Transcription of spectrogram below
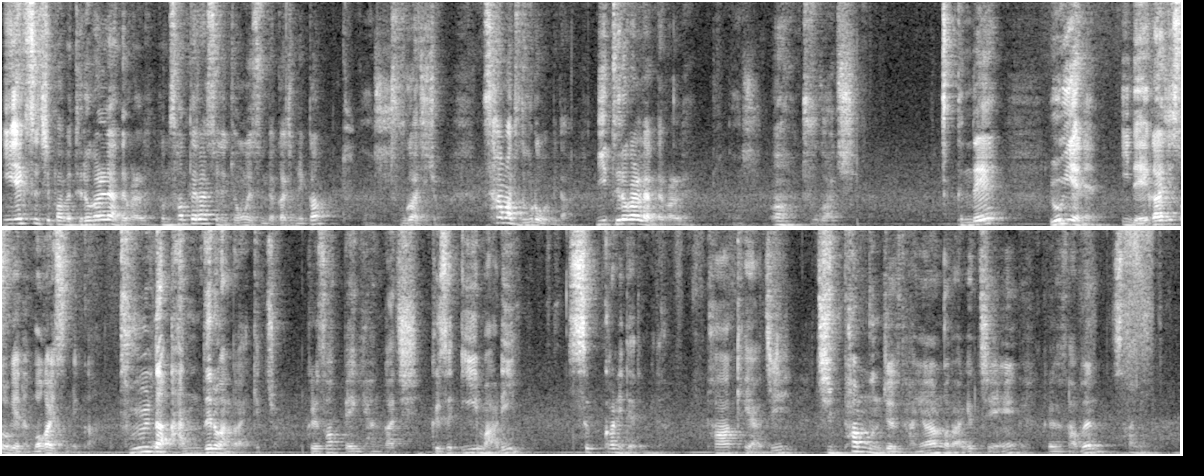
이 x 집합에 들어갈래 안 들어갈래? 그럼 선택할 수 있는 경우의 수는 몇 가지입니까? 두 가지 두 가지죠. 3한테 물어봅니다. 니 들어갈래 안 들어갈래? 두 가지 어, 두 가지. 근데 여기에는 이 네 가지 속에는 뭐가 있습니까? 둘 다 안 들어간다고 했겠죠. 그래서 빼기 한 가지. 그래서 이 말이 습관이 돼야 됩니다. 파악해야지. 집합 문제도 당연한 건 알겠지. 그래서 답은 3입니다.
